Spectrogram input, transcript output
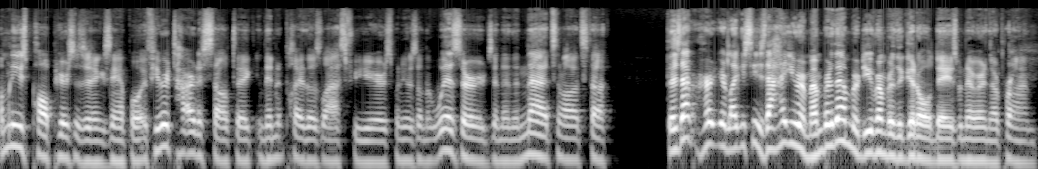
I'm going to use Paul Pierce as an example. If he retired a Celtic and didn't play those last few years when he was on the Wizards and then the Nets and all that stuff, does that hurt your legacy? Is that how you remember them, or do you remember the good old days when they were in their prime?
